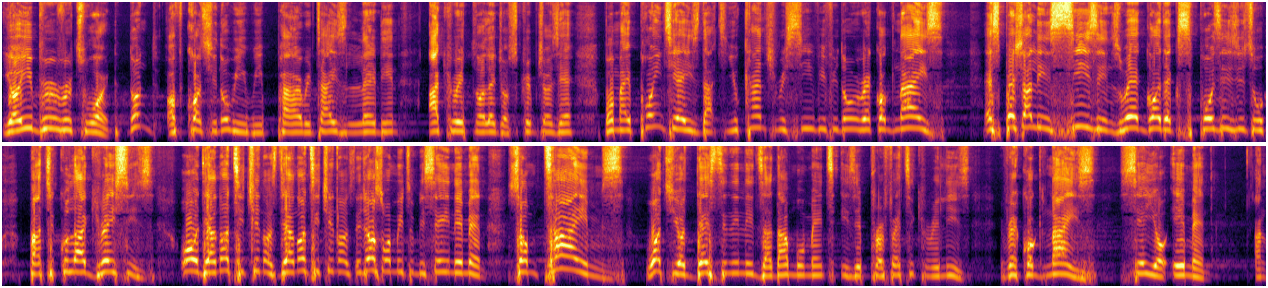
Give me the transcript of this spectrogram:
Your Hebrew root word. Don't, of course, you know, we, we prioritize learning accurate knowledge of scriptures here. But my point here is that you can't receive if you don't recognize, especially in seasons where God exposes you to particular graces. Oh, they are not teaching us. They are not teaching us. They just want me to be saying amen. Sometimes what your destiny needs at that moment is a prophetic release. Recognize, say your amen, and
